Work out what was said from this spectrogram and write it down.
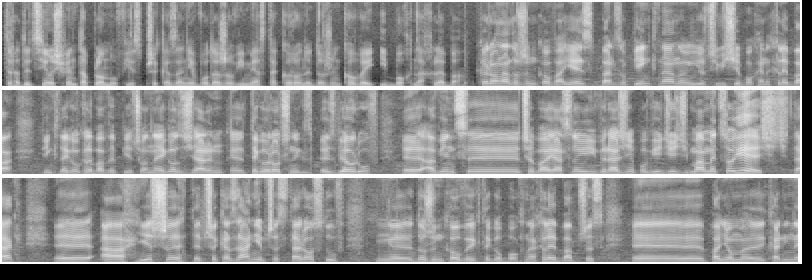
Tradycją święta plonów jest przekazanie włodarzowi miasta korony dożynkowej i bochna chleba. Korona dożynkowa jest bardzo piękna, no i oczywiście bochen chleba, pięknego chleba wypieczonego z ziaren e, tegorocznych z- zbiorów, e, a więc e, trzeba jasno i wyraźnie powiedzieć, mamy co jeść, tak? E, A jeszcze te przekazanie przez starostów e, dożynkowych tego bochna chleba, przez e, panią Karinę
